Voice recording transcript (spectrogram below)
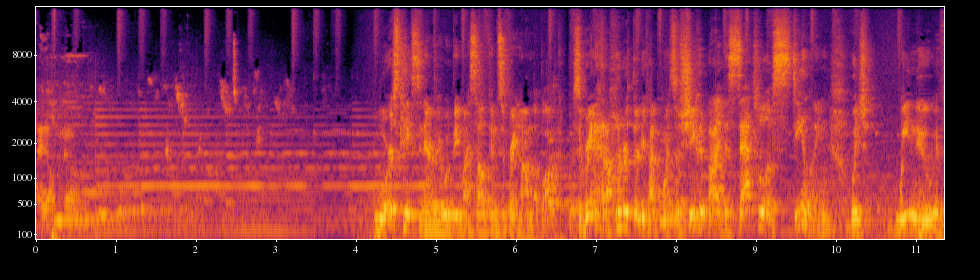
I don't know. Worst case scenario would be myself and Sabrina on the block. Sabrina had 135 points, so she could buy the Satchel of Stealing, which we knew if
